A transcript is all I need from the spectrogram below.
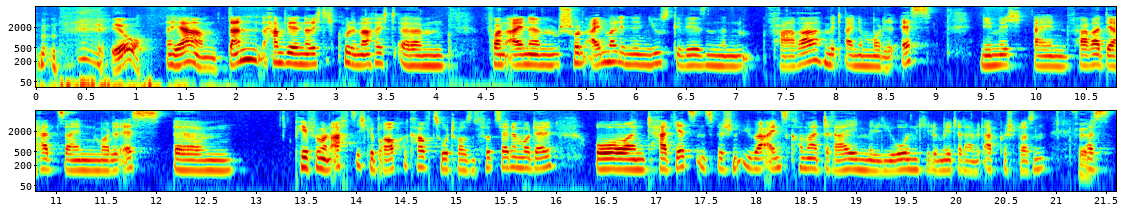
jo. Ja, dann haben wir eine richtig coole Nachricht ähm, von einem schon einmal in den News gewesenen Fahrer mit einem Model S. Nämlich ein Fahrer, der hat sein Model S ähm, P85 Gebrauch gekauft, 2014er Modell, und hat jetzt inzwischen über 1,3 Millionen Kilometer damit abgeschlossen, Fett. was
